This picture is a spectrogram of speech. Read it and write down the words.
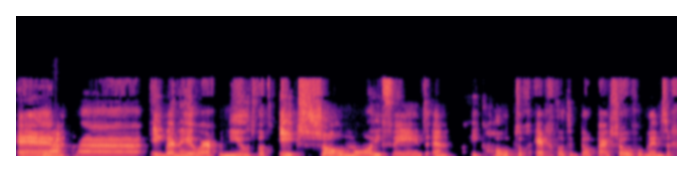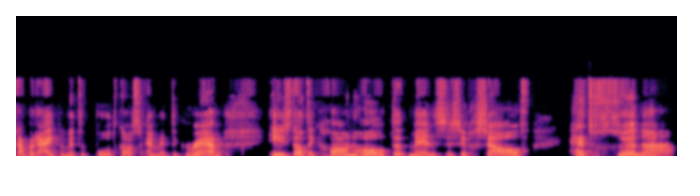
En uh, ik ben heel erg benieuwd wat ik zo mooi vind. En ik hoop toch echt dat ik dat bij zoveel mensen ga bereiken met de podcast en met de gram. Is dat ik gewoon hoop dat mensen zichzelf het gunnen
